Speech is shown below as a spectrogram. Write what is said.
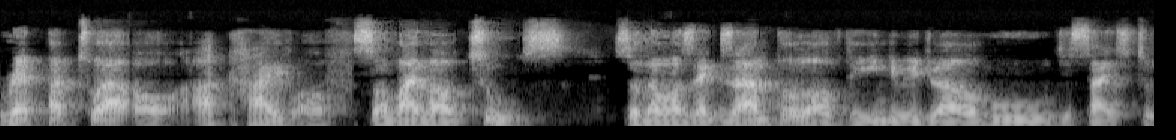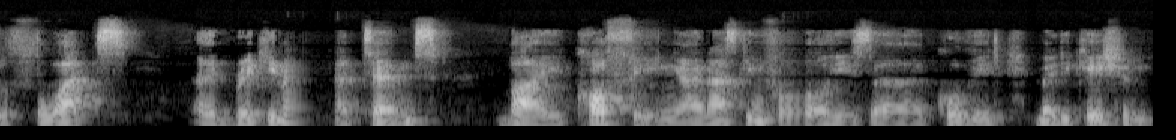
repertoire or archive of survival tools. So there was an example of the individual who decides to thwart a breaking attempt by coughing and asking for his uh, COVID medication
